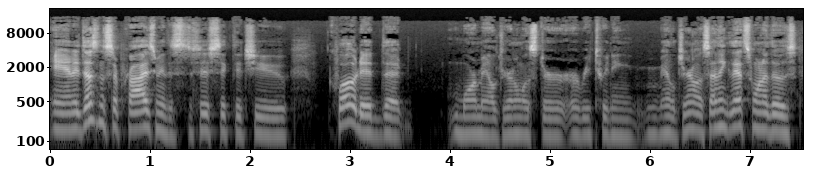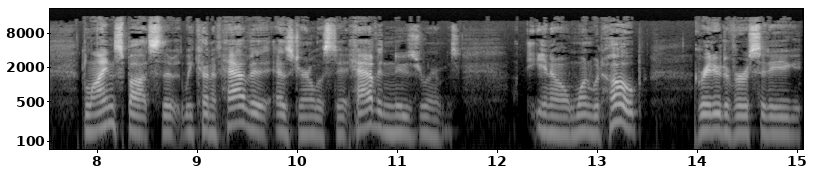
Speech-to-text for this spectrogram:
And it doesn't surprise me the statistic that you quoted that more male journalists are, are, retweeting male journalists. I think that's one of those blind spots that we kind of have as journalists have in newsrooms. You know, one would hope greater diversity,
